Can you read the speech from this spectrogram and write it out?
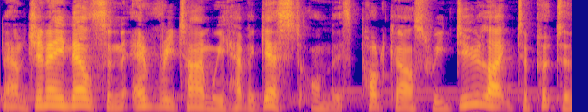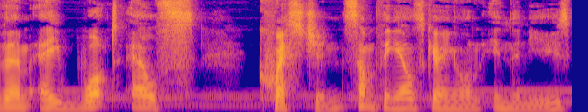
Now, Janai Nelson, every time we have a guest on this podcast, we do like to put to them a what else question, something else going on in the news.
